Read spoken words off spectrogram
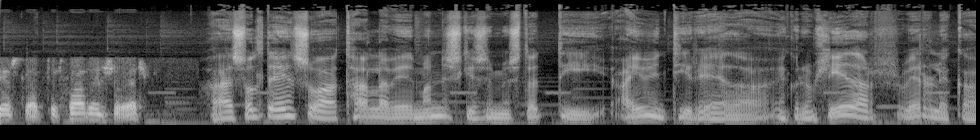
ég sleppur það eins og er. Það er svolítið eins og að tala við manneski sem er stödd í ævintýri eða einhverjum hliðar veruleika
